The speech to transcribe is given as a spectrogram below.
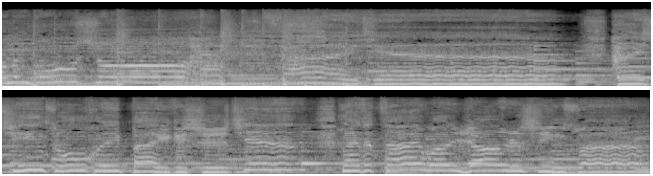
我们不说再见。爱情总会败给时间，来得太晚，让人心酸。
